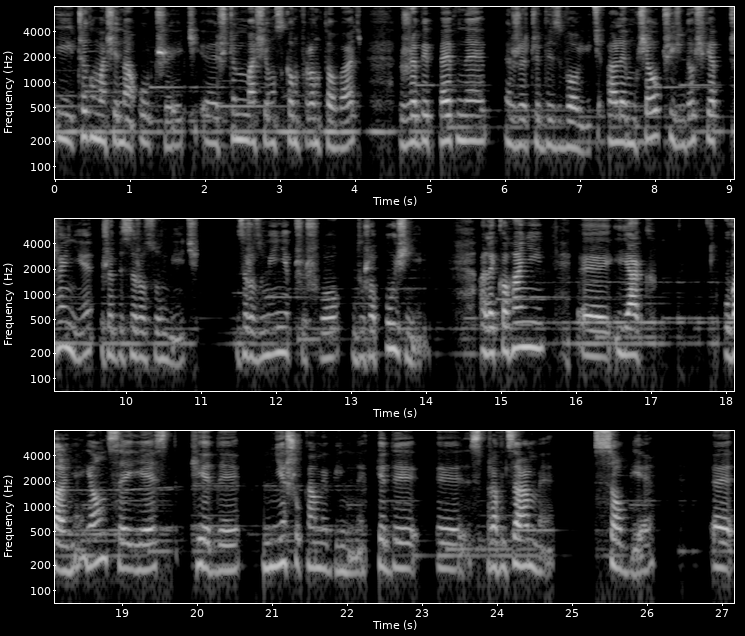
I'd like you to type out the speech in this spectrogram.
i czego ma się nauczyć, e, z czym ma się skonfrontować, żeby pewne rzeczy wyzwolić. Ale musiało przyjść doświadczenie, żeby zrozumieć. Zrozumienie przyszło dużo później. Ale kochani, e, jak uwalniające jest, kiedy nie szukamy winnych, kiedy y, sprawdzamy sobie, y,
